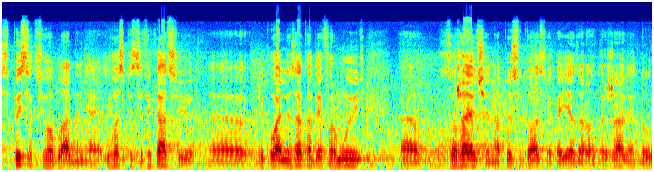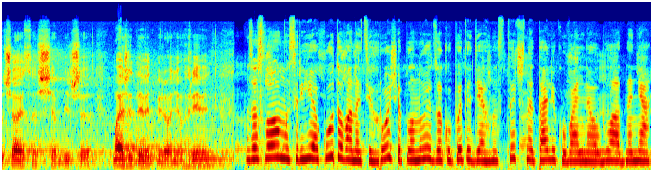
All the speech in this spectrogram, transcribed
Список цього обладнання, його специфікацію е, лікувальні заклади формують. Е, Зважаючи на ту ситуацію, яка є зараз в державі, долучається ще більше майже 9 мільйонів гривень. За словами Сергія Кутова, на ці гроші планують закупити діагностичне та лікувальне обладнання.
